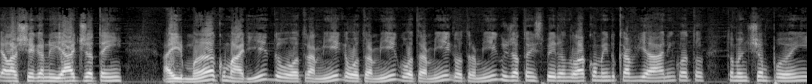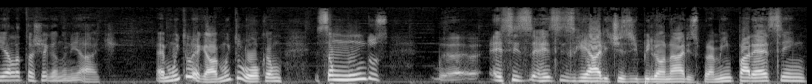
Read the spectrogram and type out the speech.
ela chega no iate já tem a irmã com o marido, outra amiga, outro amigo, outra amiga, outro amigo, já estão esperando lá comendo caviar enquanto tomando champanhe e ela está chegando no iate. É muito legal, é muito louco. É um, são mundos. Uh, esses, esses realities de bilionários, para mim, parecem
